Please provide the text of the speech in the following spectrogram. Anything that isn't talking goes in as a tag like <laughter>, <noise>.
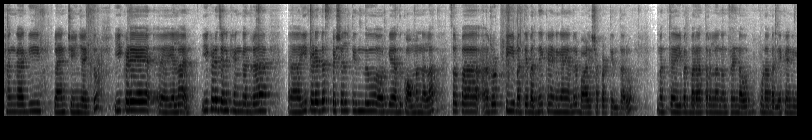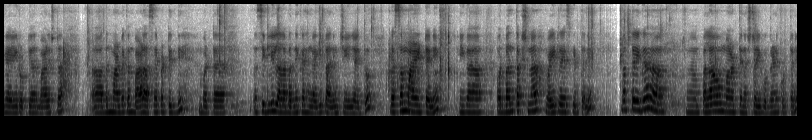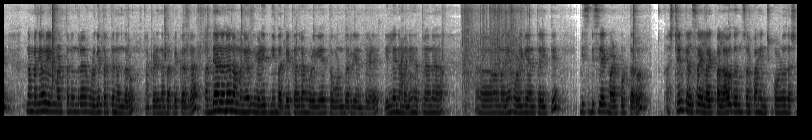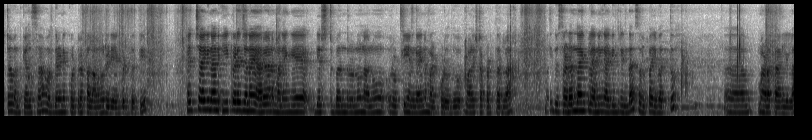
ಹಾಗಾಗಿ ಪ್ಲ್ಯಾನ್ ಚೇಂಜ್ ಆಯಿತು. ಈ ಕಡೆ ಎಲ್ಲ, ಈ ಕಡೆ ಜನಕ್ಕೆ ಹೆಂಗಂದ್ರೆ ಈ ಕಡೆದ ಸ್ಪೆಷಲ್ ತಿಂದು ಅವ್ರಿಗೆ ಅದು ಕಾಮನ್ ಅಲ್ಲ. ಸ್ವಲ್ಪ ರೊಟ್ಟಿ ಮತ್ತು ಬದನೆಕಾಯಿ ಎಣ್ಗಾಯಿ ಅಂದರೆ ಭಾಳ ಇಷ್ಟಪಟ್ಟು ತಿಂತಾರೆ. ಮತ್ತು ಇವತ್ತು ಬರತ್ತಾರಲ್ಲ ನನ್ನ ಫ್ರೆಂಡ್ ಅವ್ರಿಗೂ ಕೂಡ ಬದನೆಕಾಯಿ ಎಣ್ಗಾಯಿ ರೊಟ್ಟಿ ಅಂದ್ರೆ ಭಾಳ ಇಷ್ಟ. ಅದನ್ನು ಮಾಡ್ಬೇಕಂತ ಭಾಳ ಆಸೆ ಪಟ್ಟಿದ್ದೆ, ಬಟ್ ಸಿಗಲಿಲ್ಲಲ್ಲ ಬದನೆಕಾಯಿ, ಹಾಗಾಗಿ ಪ್ಲಾನಿಂಗ್ ಚೇಂಜ್ ಆಯಿತು. ರಸಮ್ ಮಾಡಿಟ್ಟೇನಿ. ಈಗ ಅವ್ರು ಬಂದ ತಕ್ಷಣ ವೈಟ್ ರೈಸ್ ಇಡ್ತೇನೆ ಮತ್ತು ಈಗ ಪಲಾವ್ ಮಾಡ್ತೇನೆ ಅಷ್ಟೇ, ಈಗ ಒಗ್ಗರಣೆ ಕೊಡ್ತೇನೆ. ನಮ್ಮ ಮನೆಯವ್ರು ಏನು ಮಾಡ್ತಾನಂದ್ರೆ ಹೋಳಿಗೆ ತರ್ತೇನೆ ಅಂದರು, ಆ ಕಡೆಯಿಂದ ಬರಬೇಕಾದ್ರೆ. ಮಧ್ಯಾಹ್ನನ ನಮ್ಮ ಮನೆಯವ್ರಿಗೆ ಹೇಳಿದ್ನಿ, ಬರಬೇಕಾದ್ರೆ ಹೋಳಿಗೆ ತೊಗೊಂಡು ಬರ್ರಿ ಅಂತೇಳಿ ಇಲ್ಲೇ ನಮ್ಮ ಮನೆ ಹತ್ರನ ಮನೆ ಹೋಳಿಗೆ ಅಂತ ಐತಿ. ಬಿಸಿ ಬಿಸಿಯಾಗಿ ಮಾಡಿಕೊಡ್ತಾರೋ. ಅಷ್ಟೇನು ಕೆಲಸ ಇಲ್ಲ. ಈಗ ಪಲಾವ್ದೊಂದು ಸ್ವಲ್ಪ ಹೆಂಚ್ಕೊಳ್ಳೋದು ಅಷ್ಟೇ ಒಂದು ಕೆಲಸ. ಒಗ್ಗರಣೆ ಕೊಟ್ಟರೆ ಪಲಾವ್ನೂ ರೆಡಿಯಾಗಿ ಹೆಚ್ಚಾಗಿ ನಾನು ಈ ಕಡೆ ಜನ ಯಾರ ನಮ್ಮ ಮನೆಗೆ ಗೆಸ್ಟ್ ಬಂದ್ರೂ ನಾನು ರೊಟ್ಟಿ ಎಣ್ಗಾಯಿನ ಮಾಡಿಕೊಡೋದು. ಭಾಳ ಇಷ್ಟಪಡ್ತಾರಲ್ಲ. ಇದು ಸಡನ್ನಾಗಿ ಪ್ಲ್ಯಾನಿಂಗ್ ಆಗಿದ್ದರಿಂದ ಸ್ವಲ್ಪ ಇವತ್ತು ಮಾಡೋಕ್ಕಾಗಲಿಲ್ಲ.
